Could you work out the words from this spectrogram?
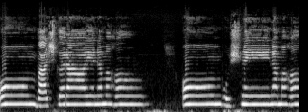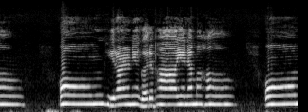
ઓમ ભાસ્કરાય નમઃ ઓમ પુષ્ણે નમઃ ઓમ હિરણ્યગર્ભાય નમઃ ઓમ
